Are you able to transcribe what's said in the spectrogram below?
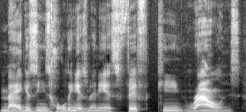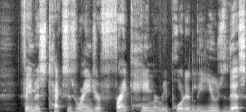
magazines holding as many as 15 rounds. Famous Texas Ranger Frank Hamer reportedly used this,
